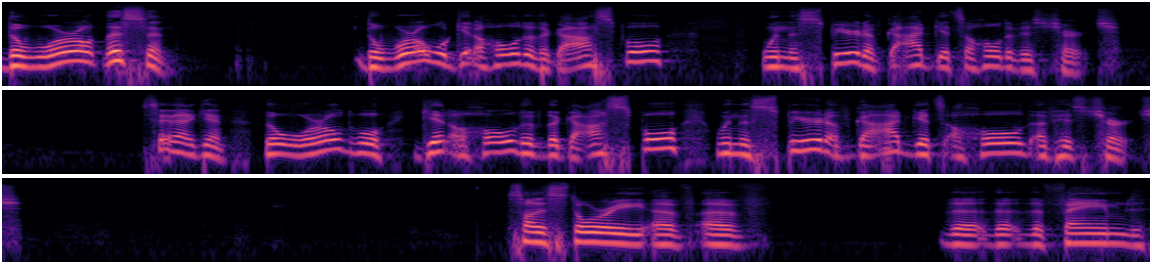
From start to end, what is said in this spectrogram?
the world listen the world will get a hold of the gospel when the spirit of god gets a hold of his church Say that again. The world will get a hold of the gospel when the Spirit of God gets a hold of His church. saw this story of, of the, the, the famed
